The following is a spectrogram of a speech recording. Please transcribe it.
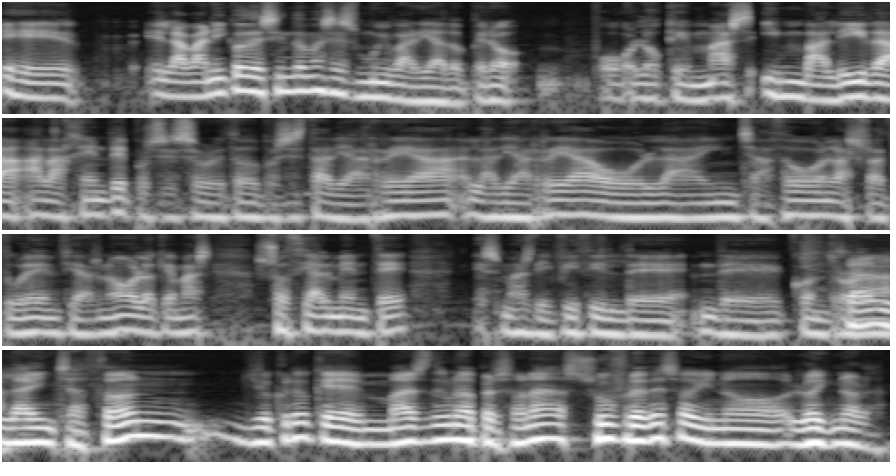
eh, el abanico de síntomas es muy variado, pero o lo que más invalida a la gente, pues es sobre todo pues esta diarrea, la diarrea o la hinchazón, las flatulencias, ¿no? O lo que más socialmente es más difícil de, de O controlar. sea, la hinchazón, yo creo que más de una persona sufre de eso y no lo ignora.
